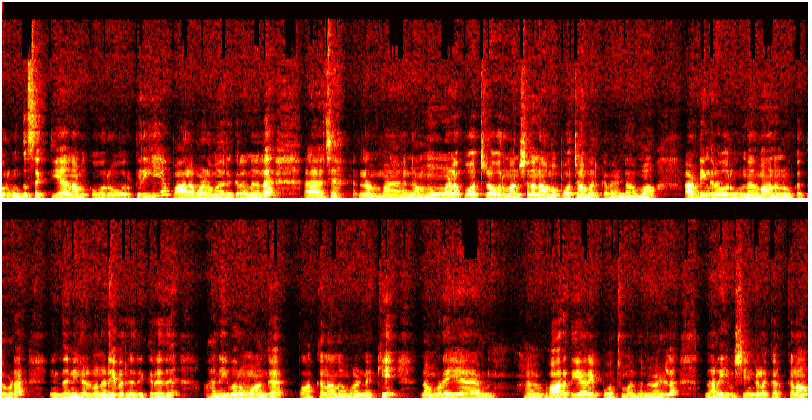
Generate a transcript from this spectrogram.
ஒரு உந்து சக்தியாக நமக்கு ஒரு ஒரு பெரிய பாலபாலமாக இருக்கிறனால சே ச்சே நம்ம நம்மளை போற்ற ஒரு மனுஷனை நாம் போற்றாமல் இருக்க வேண்டாமா அப்படிங்கிற ஒரு உன்னதமான நோக்கத்தோட இந்த நிகழ்வு நடைபெற இருக்கிறது. அனைவரும் வாங்க பார்க்கலாம் நம்ம அன்னைக்கு. நம்முடைய பாரதியாரை போற்றும் அந்த நாளில் நிறைய விஷயங்களை கற்கலாம்.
